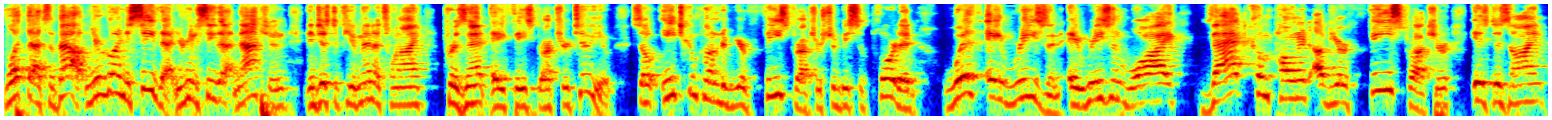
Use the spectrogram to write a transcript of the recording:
what that's about. And you're going to see that. You're going to see that in action in just a few minutes when I present a fee structure to you. So each component of your fee structure should be supported with a reason, a reason why that component of your fee structure is designed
